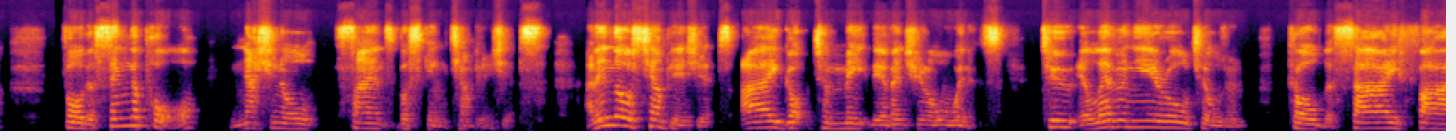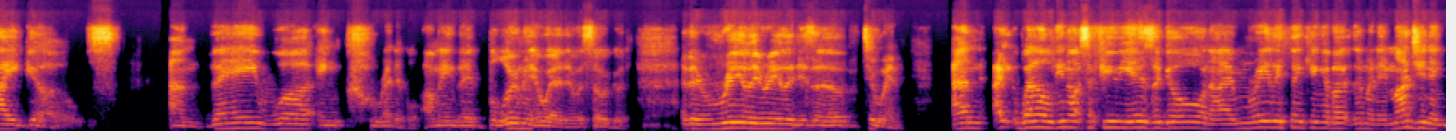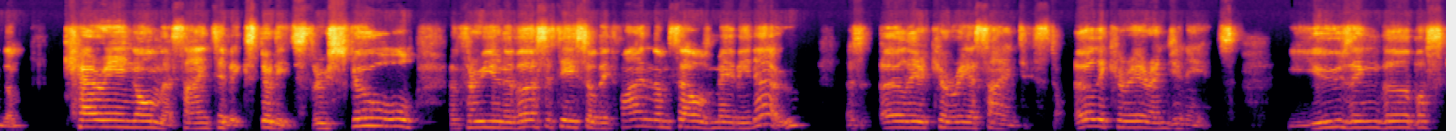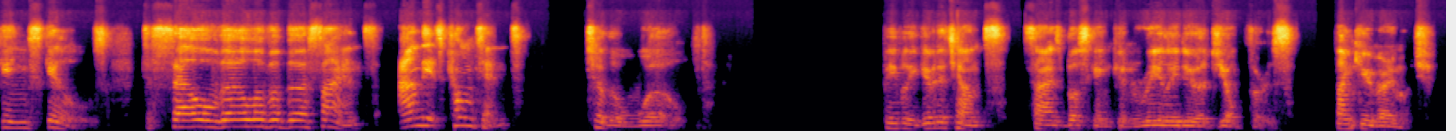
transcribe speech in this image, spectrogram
for the Singapore National Science Busking Championships. And in those championships, I got to meet the eventual winners, two 11 year old children called the Sci Fi Girls and they were incredible. I mean, they blew me away. They were so good. They really, really deserved to win. And I, well, you know, it's a few years ago, and I'm really thinking about them and imagining them carrying on their scientific studies through school and through university. So they find themselves maybe now as early career scientists or early career engineers using their busking skills to sell their love of their science and its content to the world. People, you give it a chance, science busking can really do a job for us. Thank you very much.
